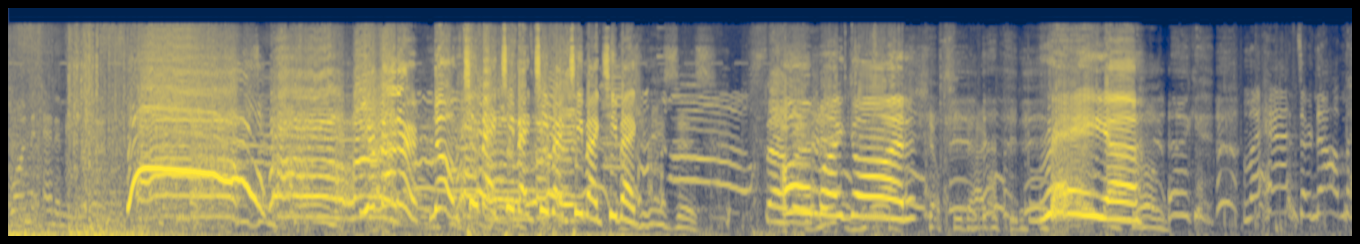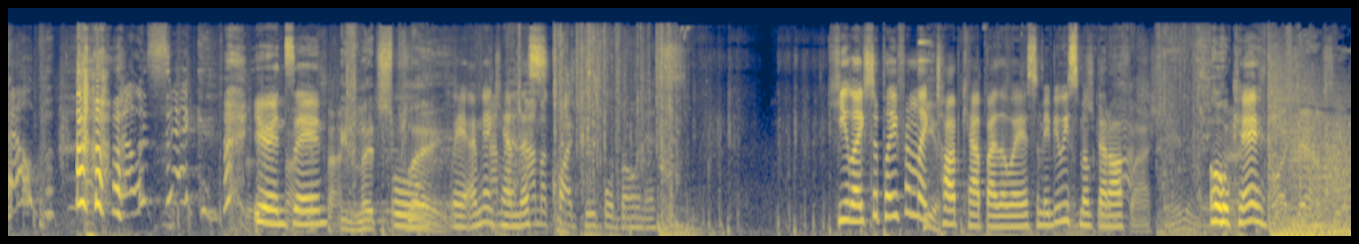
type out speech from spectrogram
One enemy remaining. Ah! You better! No! Teabag, teabag, teabag, teabag, teabag! Jesus. Oh my god! Kill. Rae! uh, um, My hands are numb. Help! that was sick. You're insane. Let's Ooh, play. Wait, I'm gonna I'm cam this. I'm a quadruple bonus. He likes to play from like top cap, by the way, so maybe we smoke that off. Flash in and uh, Okay. Oh,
